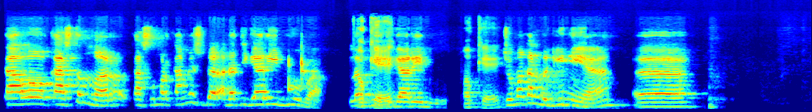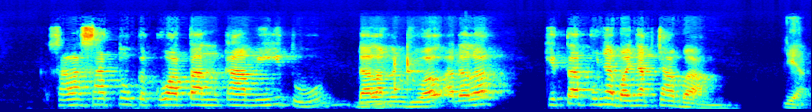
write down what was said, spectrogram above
kalau customer, customer kami sudah ada 3.000 Pak. Lebih okay. 3.000. Oke. Okay. Cuma kan begini ya, eh, salah satu kekuatan kami itu dalam hmm. menjual adalah kita punya banyak cabang. Iya.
